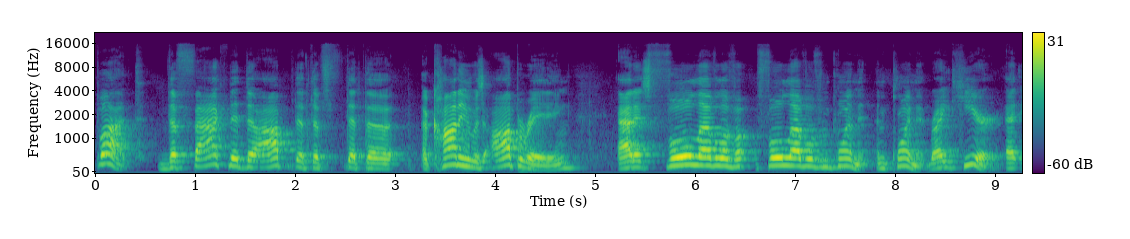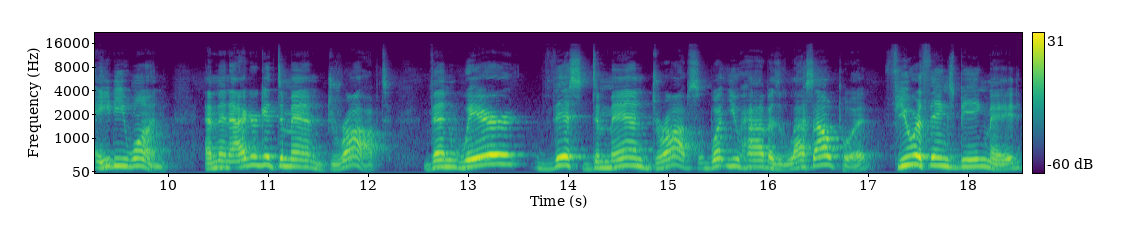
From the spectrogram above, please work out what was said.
But the fact that the, op, that the, that the economy was operating at its full level of full level of employment employment right here at AD1 and then aggregate demand dropped. Then where this demand drops what you have is less output fewer things being made.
